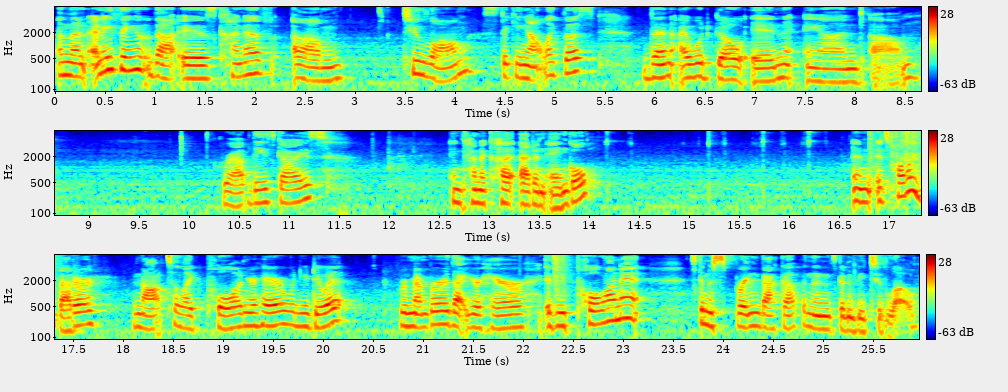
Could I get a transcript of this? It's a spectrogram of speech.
And then anything that is kind of um, too long, sticking out like this, then I would go in and um, grab these guys and kind of cut at an angle. And it's probably better not to like pull on your hair when you do it. Remember that your hair, if you pull on it, it's gonna spring back up and then it's gonna be too low.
